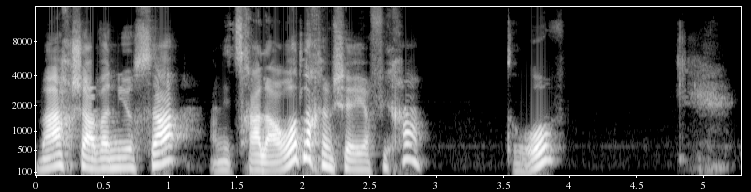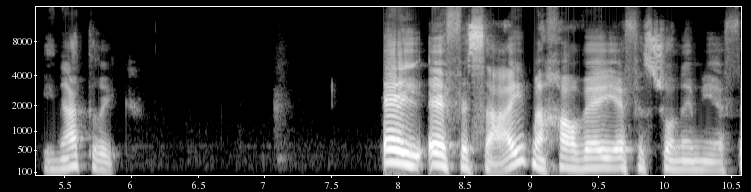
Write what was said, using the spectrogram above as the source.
מה עכשיו אני עושה? אני צריכה להראות לכם שהיא הפיכה. טוב, הנה הטריק. A0i, מאחר ו-A0 שונה מ-0,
